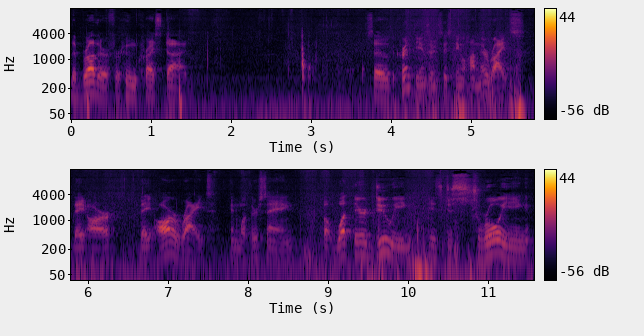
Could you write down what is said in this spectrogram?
the brother for whom Christ died. So the Corinthians are insisting on their rights. They are, they are right in what they're saying, but what they're doing is destroying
